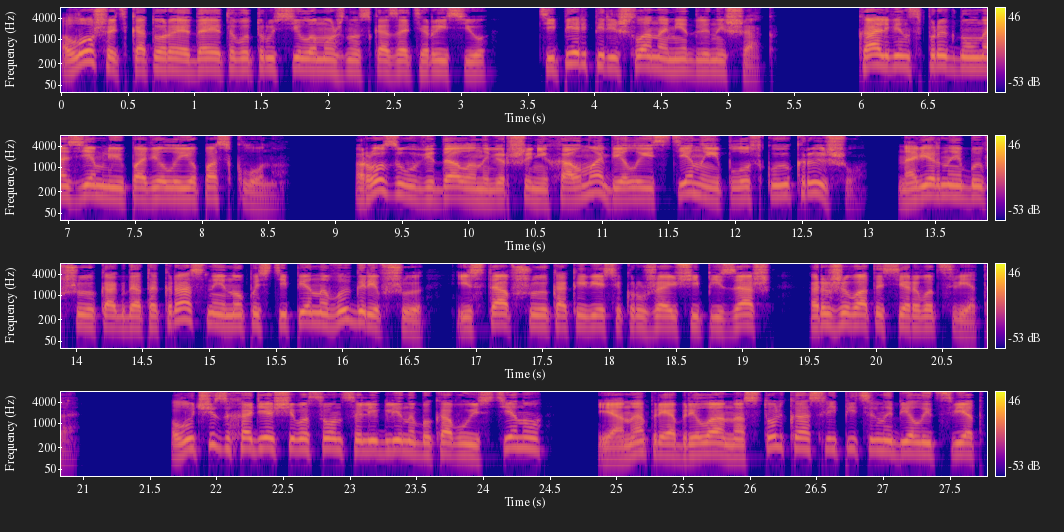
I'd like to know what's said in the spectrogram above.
Лошадь, которая до этого трусила, можно сказать, рысью, теперь перешла на медленный шаг. Кальвин спрыгнул на землю и повел ее по склону. Роза увидала на вершине холма белые стены и плоскую крышу, наверное, бывшую когда-то красной, но постепенно выгоревшую и ставшую, как и весь окружающий пейзаж, рыжевато-серого цвета. Лучи заходящего солнца легли на боковую стену, и она приобрела настолько ослепительно белый цвет,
